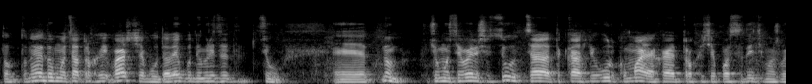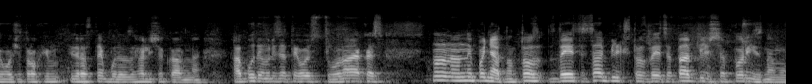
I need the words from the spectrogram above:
Тобто, ну я думаю, ця трохи важче буде, але будемо різати цю. Е, ну, чомусь я вирішив цю. Ця така фігурку має, хай трохи ще посидить, можливо, ще трохи підросте, буде взагалі шикарна. А будемо різати ось цю. Вона якась. Ну, ну непонятно, то здається ця більше, то здається та більше по-різному.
